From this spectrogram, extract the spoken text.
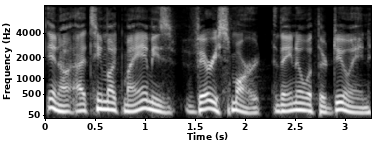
you know, a team like Miami's very smart. They know what they're doing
